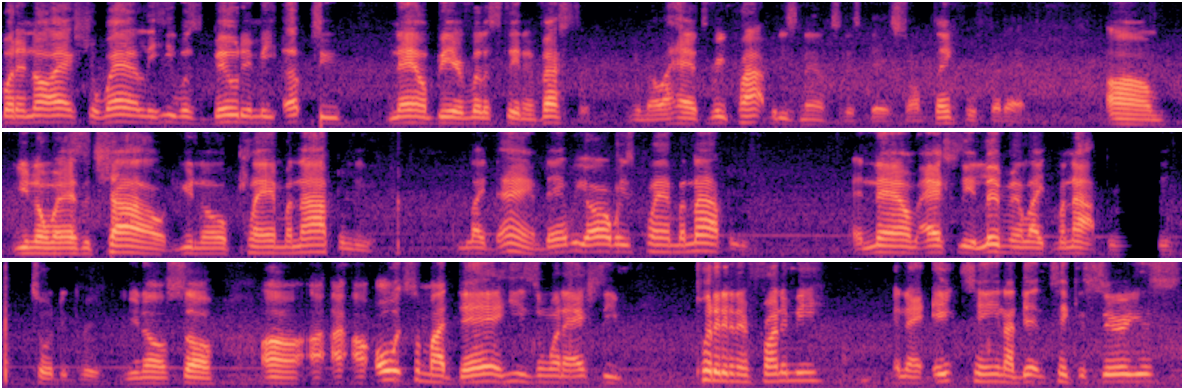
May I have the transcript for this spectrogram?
But in all actuality, he was building me up to now be a real estate investor. You know, I have three properties now to this day, so I'm thankful for that. Um, you know, as a child, you know, playing Monopoly, I'm like, damn, dad, we always playing Monopoly. And now I'm actually living like Monopoly to a degree, you know? So uh, I, I owe it to my dad. He's the one that actually put it in front of me. And at 18, I didn't take it serious.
